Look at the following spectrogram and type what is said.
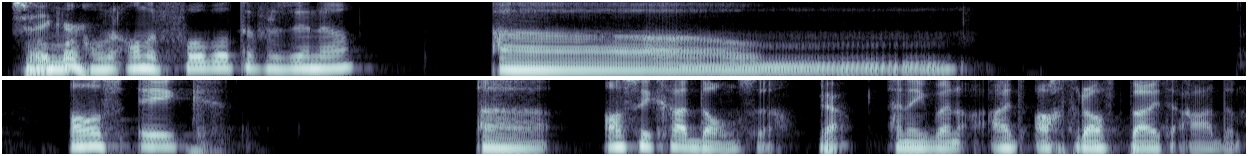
zeker. Om, om een ander voorbeeld te verzinnen. Ehm, als ik... eh, als ik ga dansen. Ja. En ik ben uit achteraf buiten adem.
